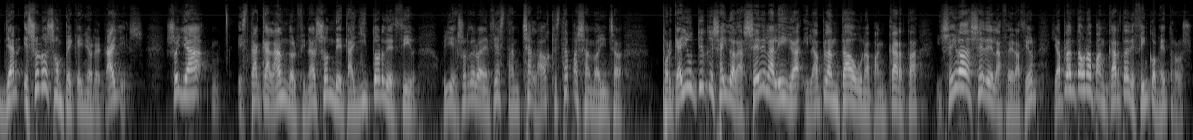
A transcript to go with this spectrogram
Ya, eso no son pequeños detalles. Eso ya está calando. Al final son detallitos de decir, oye, esos de Valencia están chalados. ¿Qué está pasando ahí en? Porque hay un tío que se ha ido a la sede de la liga y le ha plantado una pancarta, y se ha ido a la sede de la federación y ha plantado una pancarta de 5 metros.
